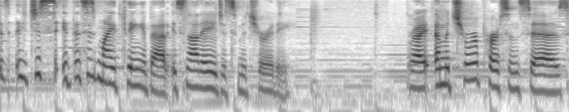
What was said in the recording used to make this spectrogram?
It's it just it, this is my thing about it. It's not age, it's maturity. Right? A mature person says,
